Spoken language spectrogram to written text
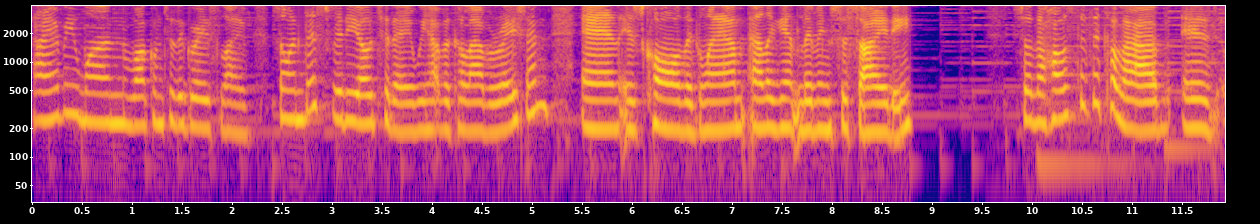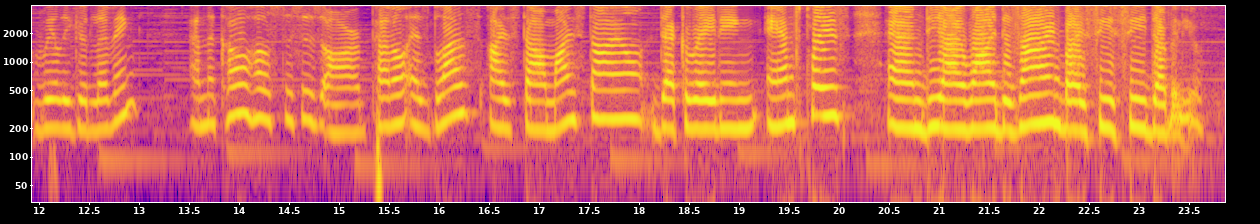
Hi everyone, welcome to the Grace Life. So in this video today we have a collaboration and it's called the Glam Elegant Living Society. So the host of the collab is Really Good Living and the co-hostesses are Petalisbless, I Style My Style, Decorating Ant's Place, and DIY Design by CCW.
